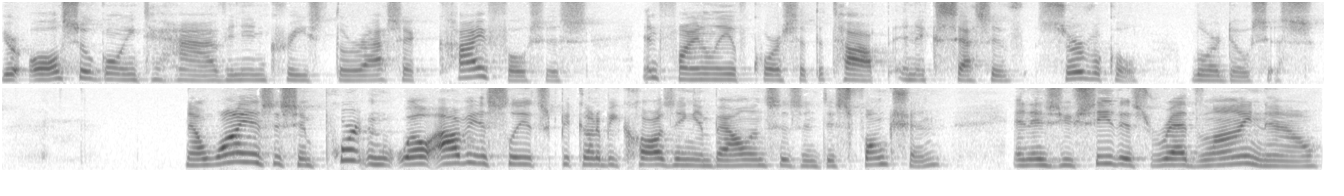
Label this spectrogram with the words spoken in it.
you're also going to have an increased thoracic kyphosis, and finally, of course, at the top, an excessive cervical lordosis. Now, why is this important? Well, obviously, it's going to be causing imbalances and dysfunction. And as you see this red line now,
